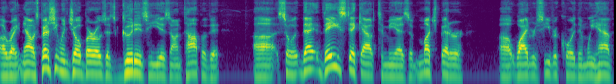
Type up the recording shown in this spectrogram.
uh, right now, especially when Joe Burrow's as good as he is on top of it. Uh, so that they stick out to me as a much better uh, wide receiver core than we have.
